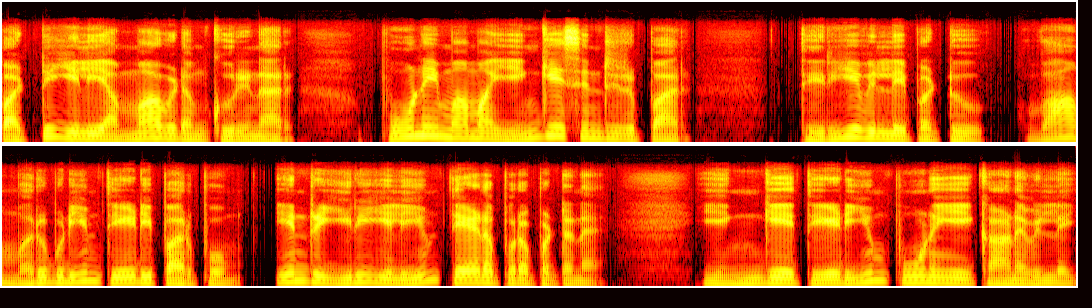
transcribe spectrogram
பட்டு எலி அம்மாவிடம் கூறினார் பூனை மாமா எங்கே சென்றிருப்பார்? தெரியவில்லை பட்டு. வா மறுபடியும் தேடி பார்ப்போம் என்று இரு எலியும் தேட புறப்பட்டன. எங்கே தேடியும் பூனையை காணவில்லை.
